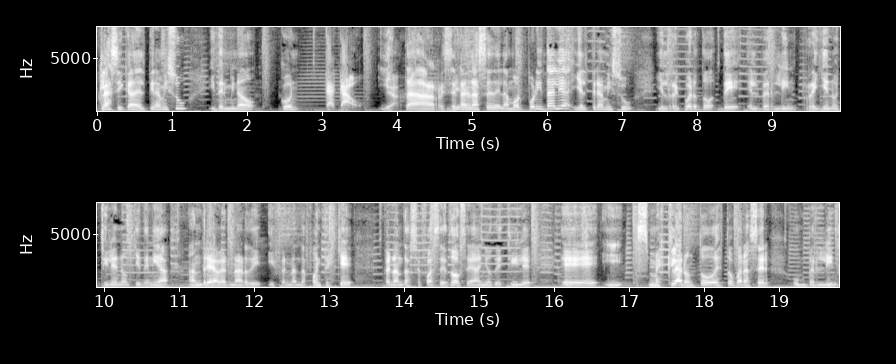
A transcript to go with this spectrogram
clásica del tiramisú, y terminado con cacao. Y esta receta Mira. nace del amor por Italia y el tiramisú y el recuerdo de el Berlín relleno chileno que tenía Andrea Bernardi y Fernanda Fuentes que Fernanda se fue hace 12 años de Chile eh, y mezclaron todo esto para hacer un Berlín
